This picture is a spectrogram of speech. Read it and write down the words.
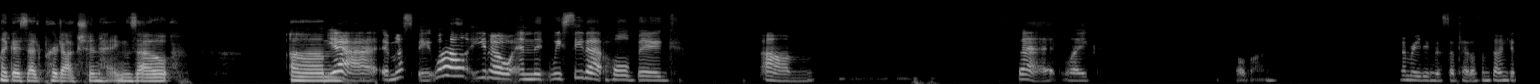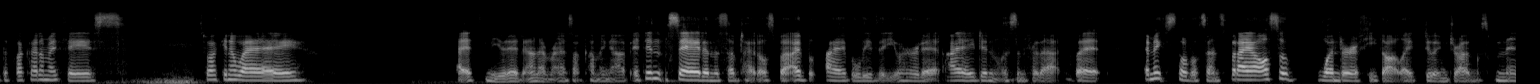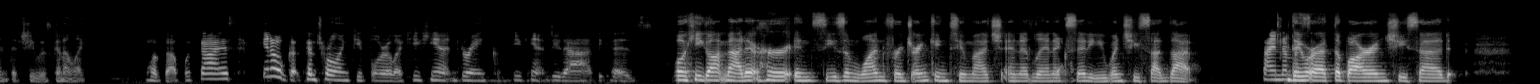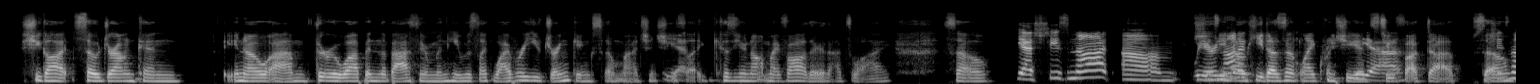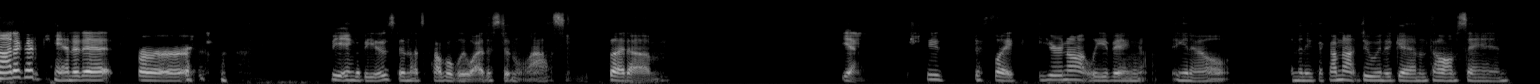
like I said, production hangs out. Um, yeah, it must be. Well, you know, and we see that whole big um set. Like, hold on. I'm reading the subtitles. I'm done. Get the fuck out of my face. It's walking away. It's muted. Oh, never mind. It's not coming up. It didn't say it in the subtitles, but I, I believe that you heard it. I didn't listen for that, but it makes total sense. But I also wonder if he thought like doing drugs meant that she was going to like hook up with guys. You know, controlling people are like, you can't drink, you can't do that because. Well, he got mad at her in season one for drinking too much in Atlantic yeah. City when she said that they were at the bar and she said she got so drunk and you know um, threw up in the bathroom and he was like why were you drinking so much and she's yeah. like because you're not my father that's why so yeah she's not um we already know a, he doesn't like when she gets yeah. too fucked up so she's not a good candidate for being abused and that's probably why this didn't last but um yeah she's just like you're not leaving you know and then he's like i'm not doing it again until i'm saying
